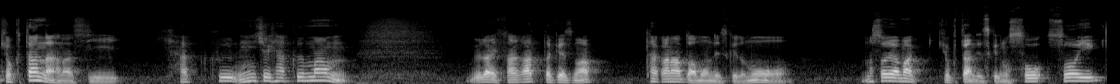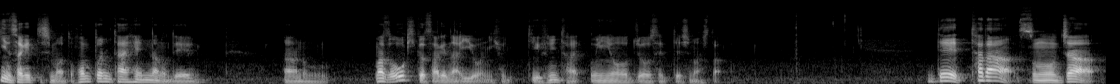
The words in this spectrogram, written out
極端な話年収100万ぐらい下がったケースもあったかなとは思うんですけども、まあ、それはまあ極端ですけどもそうそういう一気に下げてしまうと本当に大変なのであのまず大きく下げないようにっていうふうに運用上設定しました。でただそのじゃあ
